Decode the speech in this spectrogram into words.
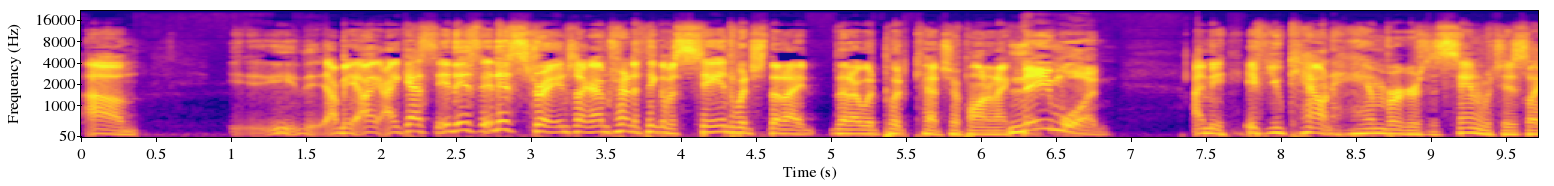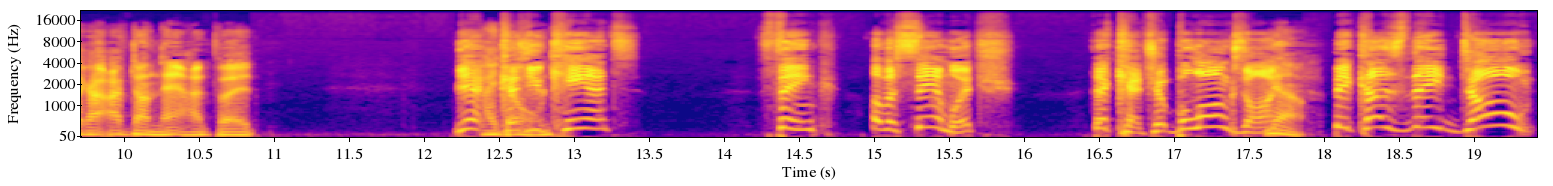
Um, I mean, I, I guess it is it is strange. Like I'm trying to think of a sandwich that I that I would put ketchup on, and I can't- Name one. I mean, if you count hamburgers as sandwiches, like I, I've done that, but Yeah, because you can't think of a sandwich that ketchup belongs on No. because they don't.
